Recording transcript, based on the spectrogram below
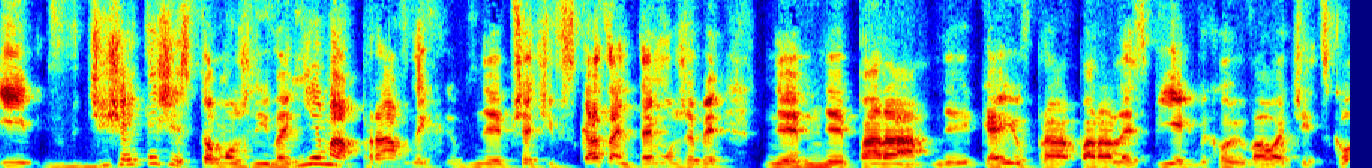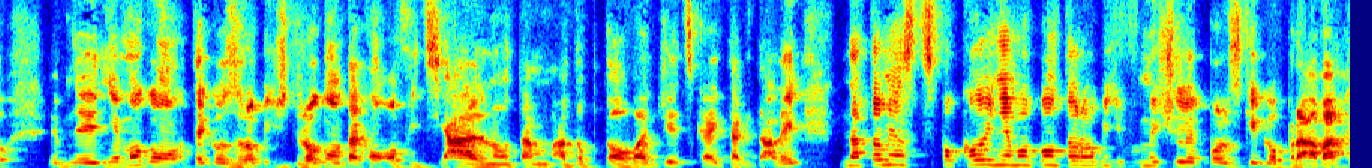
i dzisiaj też jest to możliwe. Nie ma prawnych przeciwwskazań temu, żeby para gejów, para lesbijek wychowywała dziecko. Nie mogą tego zrobić drogą taką oficjalną, tam adoptować dziecka i tak dalej. Natomiast spokojnie mogą to robić w myśl polskiego prawa.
